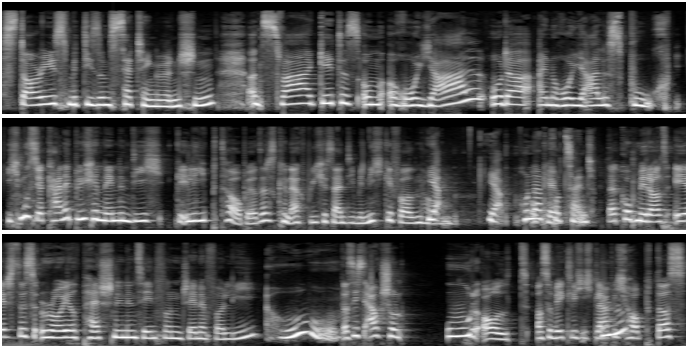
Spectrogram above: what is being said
Stories mit diesem Setting wünschen. Und zwar geht es um Royal oder ein royales Buch. Ich muss ja keine Bücher nennen, die ich geliebt habe, oder? Das können auch Bücher sein, die mir nicht gefallen haben. Ja. Ja, 100 Prozent. Okay. Da kommt mir als erstes Royal Passion in den Sinn von Jennifer Lee. Oh. Das ist auch schon uralt. Also wirklich, ich glaube, mhm. ich habe das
